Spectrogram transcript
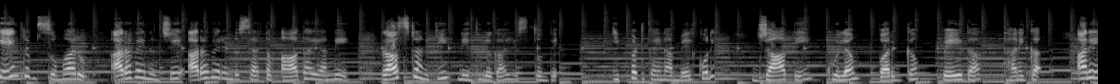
కేంద్రం సుమారు అరవై నుంచి అరవై రెండు శాతం ఆదాయాన్ని రాష్ట్రానికి నిధులుగా ఇస్తుంది. ఇప్పటికైనా మేల్కొని జాతి కులం వర్గం పేద ధనిక అనే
